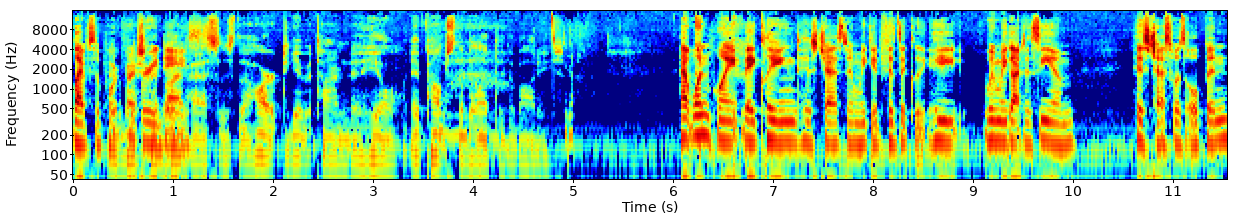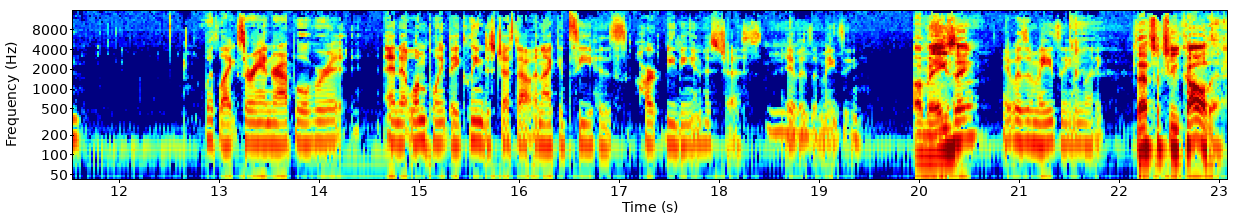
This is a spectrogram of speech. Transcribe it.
life support It for three basically days. bypasses the heart to give it time to heal. It pumps the blood through the bodies. At one point, they cleaned his chest, and we could physically. He when we got to see him, his chest was open with like saran wrap over it. And at one point, they cleaned his chest out, and I could see his heart beating in his chest. It was mm. amazing. Amazing. It was amazing. Like That's what you call that.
